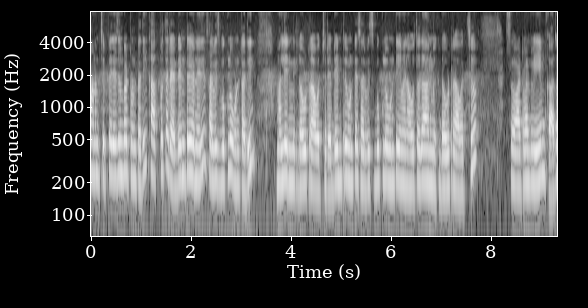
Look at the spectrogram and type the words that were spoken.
మనం చెప్పే రీజన్ బట్టి ఉంటుంది. కాకపోతే రెడ్ ఎంట్రీ అనేది సర్వీస్ బుక్లో ఉంటుంది. మళ్ళీ మీకు డౌట్ రావచ్చు. రెడ్ ఎంట్రీ ఉంటే సర్వీస్ బుక్లో ఉంటే ఏమైనా అవుతుందా అని మీకు డౌట్ రావచ్చు. సో అటువంటివి ఏం కాదు.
